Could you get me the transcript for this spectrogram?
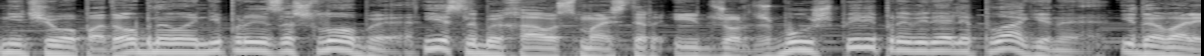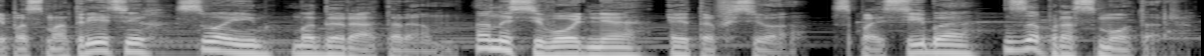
Ничего подобного не произошло бы, если бы Хаусмастер и Джордж Буш перепроверяли плагины и давали посмотреть их своим модераторам. А на сегодня это это все. Спасибо за просмотр.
